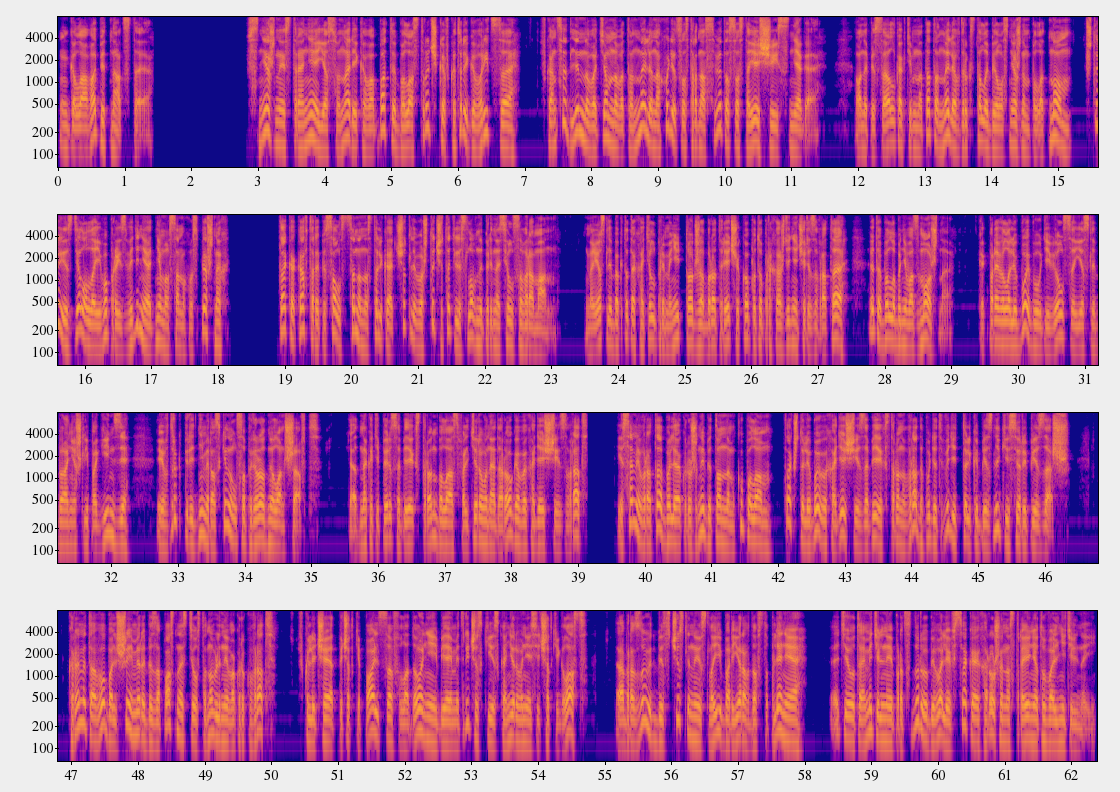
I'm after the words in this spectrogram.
Глава 15. В снежной стране Ясунари Кавабаты была строчка, в которой говорится «В конце длинного темного тоннеля находится страна света, состоящая из снега». Он описал, как темнота тоннеля вдруг стала белоснежным полотном, что и сделало его произведение одним из самых успешных, так как автор описал сцену настолько отчетливо, что читатель словно переносился в роман. Но если бы кто-то хотел применить тот же оборот речи к опыту прохождения через врата, это было бы невозможно – как правило, любой бы удивился, если бы они шли по Гинзе, и вдруг перед ними раскинулся природный ландшафт. Однако теперь с обеих сторон была асфальтированная дорога, выходящая из врат, и сами врата были окружены бетонным куполом, так что любой выходящий из обеих сторон врат будет видеть только безликий серый пейзаж. Кроме того, большие меры безопасности, установленные вокруг врат, включая отпечатки пальцев, ладони и биометрические сканирования сетчатки глаз, образуют бесчисленные слои барьеров до вступления, эти утомительные процедуры убивали всякое хорошее настроение от увольнительной.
